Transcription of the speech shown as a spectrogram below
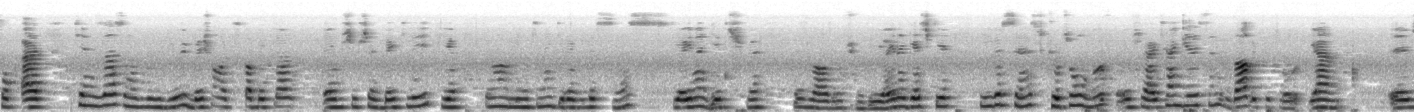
çok erken izlerseniz bu videoyu 5-10 dakika bekler e, bir şey, bekleyip yayının linkine girebilirsiniz. Yayına yetişmeniz lazım çünkü. Yayına geç gelirseniz kötü olur. E, erken gelirseniz daha da kötü olur. Yani e,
